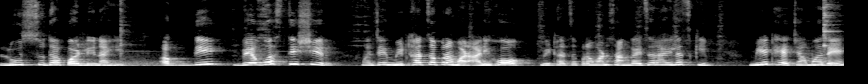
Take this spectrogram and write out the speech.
लूजसुद्धा पडली नाही. अगदी व्यवस्थिशीर म्हणजे मिठाचं प्रमाण आणि हो मिठाचं प्रमाण सांगायचं राहिलंच की मीठ ह्याच्यामध्ये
